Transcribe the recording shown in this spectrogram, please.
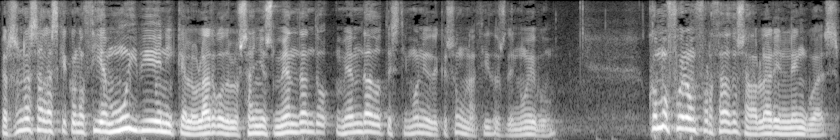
Personas a las que conocía muy bien y que a lo largo de los años me han, dado testimonio de que son nacidos de nuevo, cómo fueron forzados a hablar en lenguas.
